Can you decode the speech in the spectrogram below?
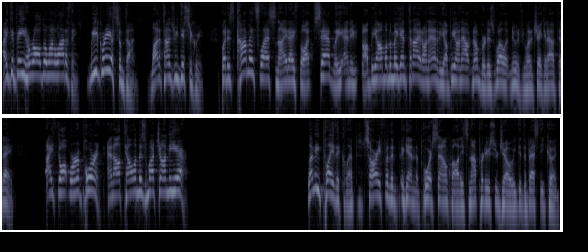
I debate Geraldo on a lot of things. We agree sometimes. A lot of times we disagree. But his comments last night, I thought, sadly, and if, I'll be on with him again tonight on Hannity. I'll be on Outnumbered as well at noon if you want to check it out today. I thought were abhorrent, and I'll tell him as much on the air. Let me play the clip. Sorry for the again the poor sound quality. It's not producer Joe. He did the best he could.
